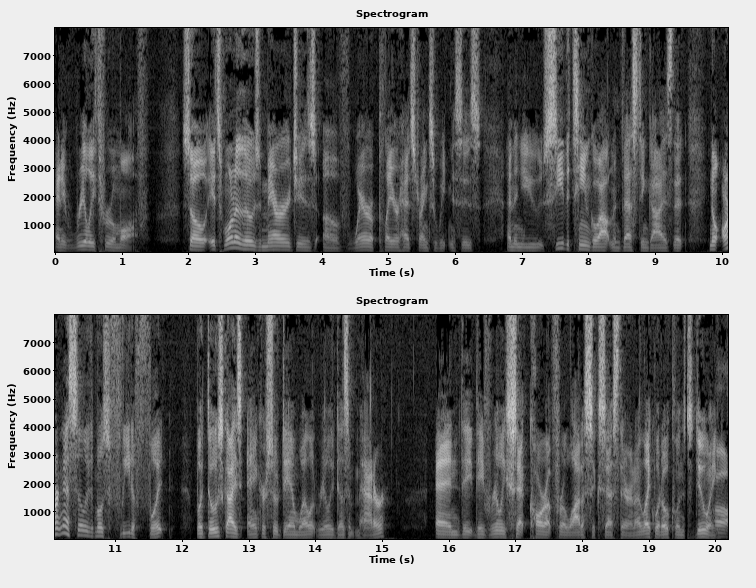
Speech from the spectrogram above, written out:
and it really threw him off. So it's one of those marriages of where a player had strengths and weaknesses, and then you see the team go out and invest in guys that you know aren't necessarily the most fleet of foot, but those guys anchor so damn well it really doesn't matter. And they, they've really set Carr up for a lot of success there, and I like what Oakland's doing. Oh.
